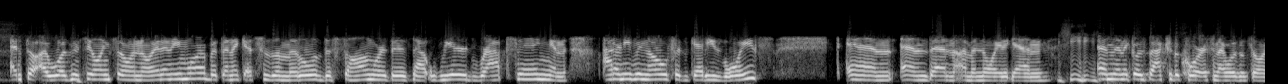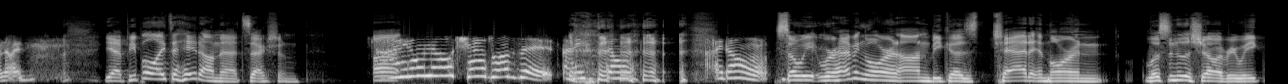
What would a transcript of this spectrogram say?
and so I wasn't feeling so annoyed anymore. But then it gets to the middle of the song where there's that weird rap thing, and I don't even know if it's Geddy's voice. And and then I'm annoyed again, and then it goes back to the chorus, and I wasn't so annoyed. Yeah, people like to hate on that section. I don't know. Chad loves it. I don't. I don't. So we, we're having Lauren on because Chad and Lauren listen to the show every week.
